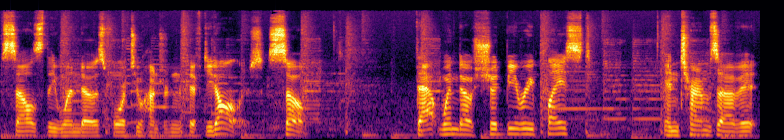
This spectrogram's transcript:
sells the windows for $250. So that window should be replaced in terms of it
